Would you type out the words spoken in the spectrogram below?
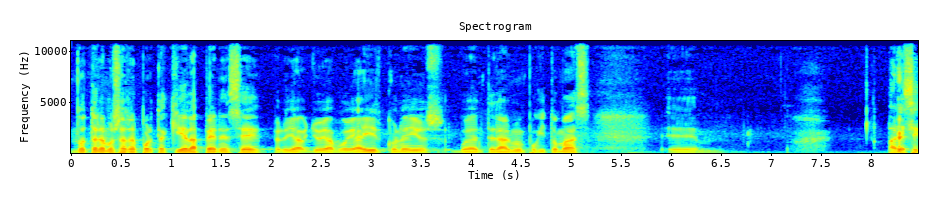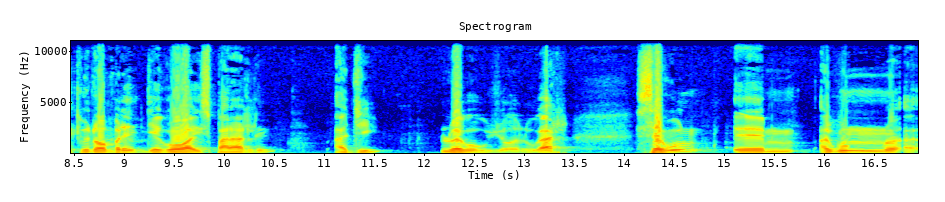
no tenemos el reporte aquí de la PNC, pero yo ya voy a ir con ellos, voy a enterarme un poquito más. Eh, parece que un hombre llegó a dispararle allí, luego huyó del lugar. Según em, algún, ah,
